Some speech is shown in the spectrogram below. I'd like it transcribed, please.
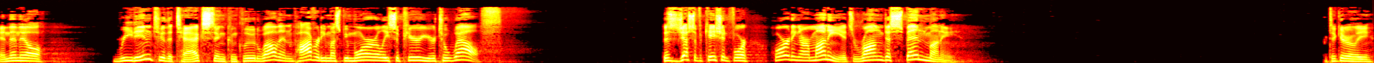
and then they'll read into the text and conclude, well, then poverty must be morally superior to wealth. This is justification for hoarding our money. It's wrong to spend money. Particularly,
